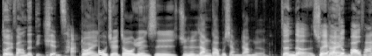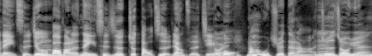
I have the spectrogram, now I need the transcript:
对方的底线踩。对，我觉得周元是就是让到不想让了。真的，所以他就爆发那一次，就爆发了那一次，之后就导致了这样子的结果。然后我觉得啦，嗯、就是周远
